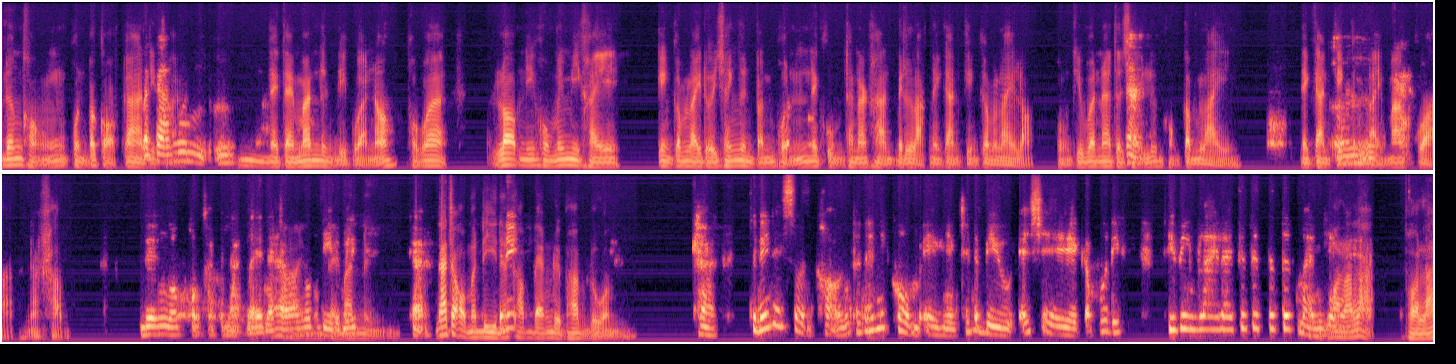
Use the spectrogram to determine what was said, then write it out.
เรื่องของผลประกอบการราดีคากว่าหุ้นอืมอืมในไตรมาสหนึ่งดีกว่าเนาะเพราะว่ารอบนี้คงไม่มีใครเก่งกำไรโดยใช้เงินปันผลในกลุ่มธนาคารเป็นหลักในการเก่งกำไรหรอกผมคิดว่าน่าจะใช้ค่ะเรื่องของกำไร ในการเก่งกำไรมากกว่านะครับ เรื่องงบของเขาเป็นหลักเลยนะคะว่างบดีหรือไตรไม่มาสหนึ่งค่ะน่าจะออกมาดีนะครับ แบงก์โดยภาพรวม ค่ะ ทีนี้ในส่วนของทางด้านนิคมเองอย่างเช่น WHA กับผู้ที่ที่วิ่งไล่ไล่ตึ๊ดตึ๊ดตึ๊ดตึ๊ดมันพอละละพอละ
